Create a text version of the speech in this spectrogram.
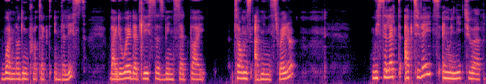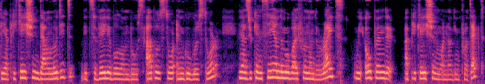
One OneLogin Protect in the list. By the way, that list has been set by Tom's administrator. We select Activate and we need to have the application downloaded. It's available on both Apple Store and Google Store. And as you can see on the mobile phone on the right, we open the application OneLogin Protect,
